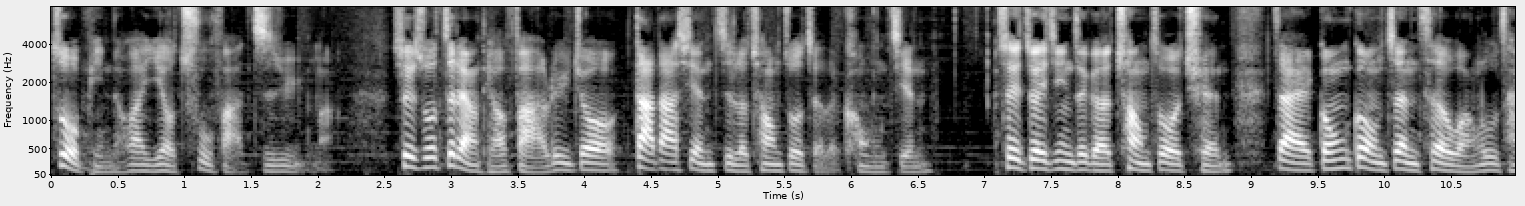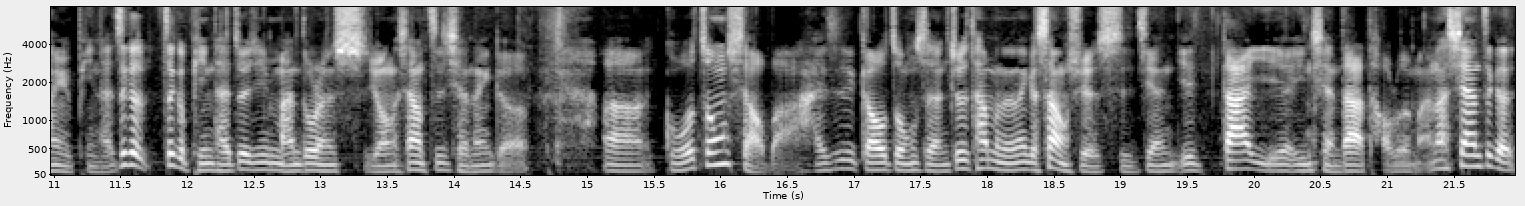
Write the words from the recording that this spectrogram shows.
作品的话，也有触法之余嘛。所以说这两条法律就大大限制了创作者的空间。所以最近这个创作权在公共政策网络参与平台，这个这个平台最近蛮多人使用的，像之前那个呃国中小吧，还是高中生，就是他们的那个上学时间，也大家也引起很大的讨论嘛。那现在这个。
